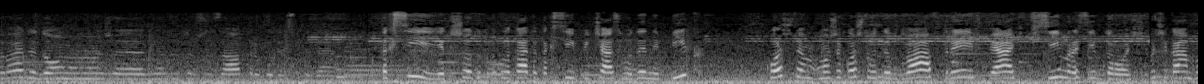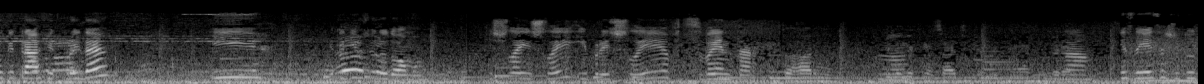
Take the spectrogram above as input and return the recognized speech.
давай додому, може, може тут вже завтра буде підемо. Таксі, якщо тут викликати таксі під час години пік, коштує, може коштувати в 2, в 3, в 5, в 7 разів дорожче. Почекаємо, поки трафік пройде, і, і тоді вже додому. Ішли, йшли і прийшли в цвинтар. Це гарно. Біля них насадження. Да. Мені здається, що тут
